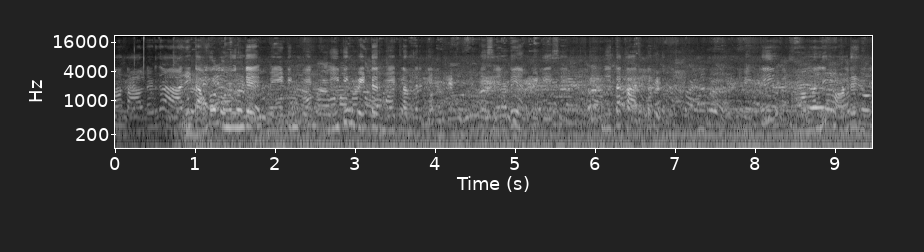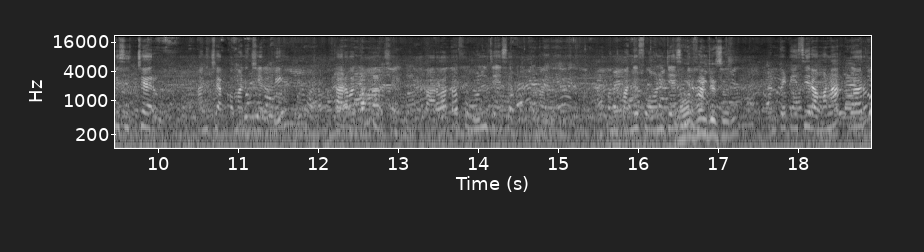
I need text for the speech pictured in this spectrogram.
మాకు అవ్వక ముందే మీటింగ్ మీటింగ్ పెట్టారు మేట్లందరికీ ప్రెసిడెంట్ ఎంపీటీసీ మిగతా కార్యకర్తలు. పెట్టి మమ్మల్ని కాంట్రాక్ట్ నోటీస్ ఇచ్చారు అని చెప్పమని చెప్పి తర్వాత తర్వాత ఫోన్లు చేశారు. కొంతమంది కొంతమంది ఫోన్లు చేసి ఎంపీటీసీ రమణ గారు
